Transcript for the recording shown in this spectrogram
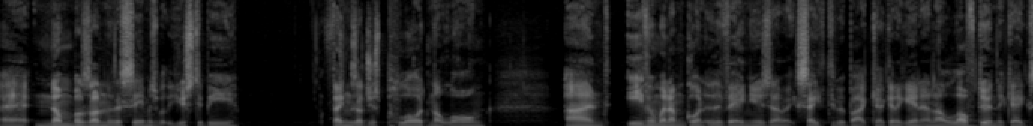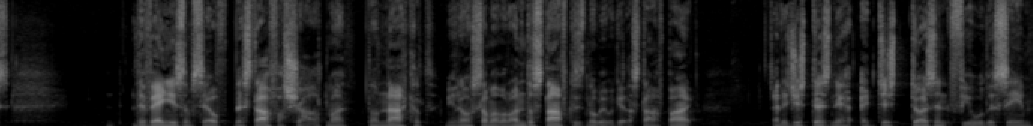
Uh, numbers aren't the same as what they used to be. Things are just plodding along. And even when I'm going to the venues and I'm excited to be back gigging again, and I love doing the gigs, the venues themselves, the staff are shattered, man. They're knackered. You know, some of them are understaffed because nobody will get their staff back, and it just doesn't. It just doesn't feel the same.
